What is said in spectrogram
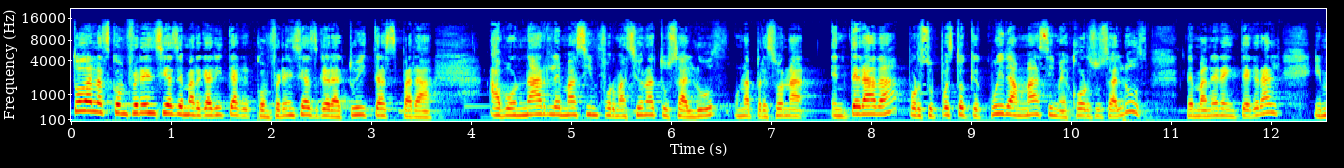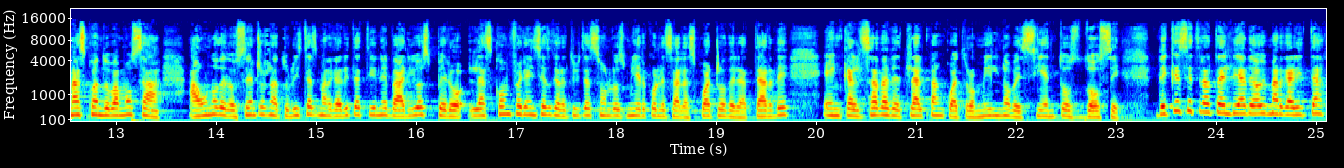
Todas las conferencias de Margarita, conferencias gratuitas para abonarle más información a tu salud, una persona enterada, por supuesto que cuida más y mejor su salud de manera integral. Y más cuando vamos a, a, uno de los centros naturistas, Margarita tiene varios, pero las conferencias gratuitas son los miércoles a las 4 de la tarde en Calzada de Tlalpan 4912. ¿De qué se trata el día de hoy, Margarita?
